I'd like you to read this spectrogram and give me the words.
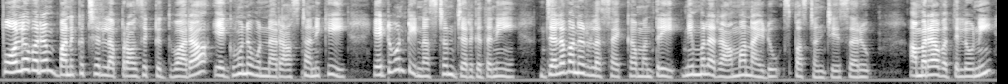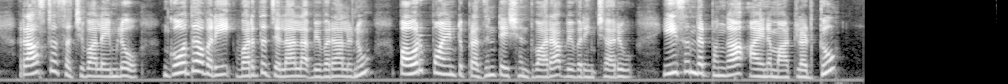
పోలవరం బనకచెర్ల ప్రాజెక్టు ద్వారా ఎగువన ఉన్న రాష్ట్రానికి ఎటువంటి నష్టం జరగదని జలవనరుల శాఖ మంత్రి నిమ్మల రామానాయుడు స్పష్టం చేశారు. అమరావతిలోని రాష్ట్ర సచివాలయంలో గోదావరి వరద జలాల వివరాలను పవర్ పాయింట్ ప్రజెంటేషన్ ద్వారా వివరించారు. ఈ సందర్భంగా ఆయన మాట్లాడుతూ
